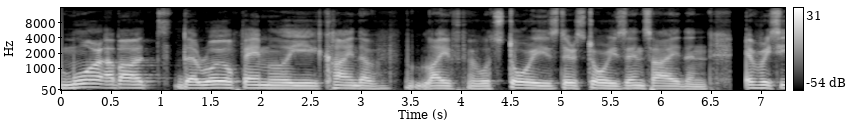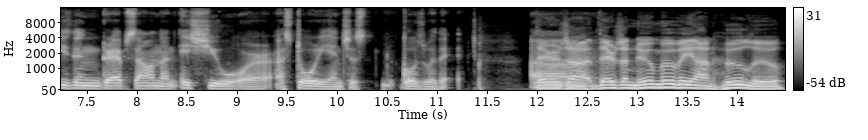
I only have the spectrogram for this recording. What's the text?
more about the royal family kind of life with stories. There's stories inside, and every season grabs on an issue or a story and just goes with it. There's a Um, there's a new movie on Hulu.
